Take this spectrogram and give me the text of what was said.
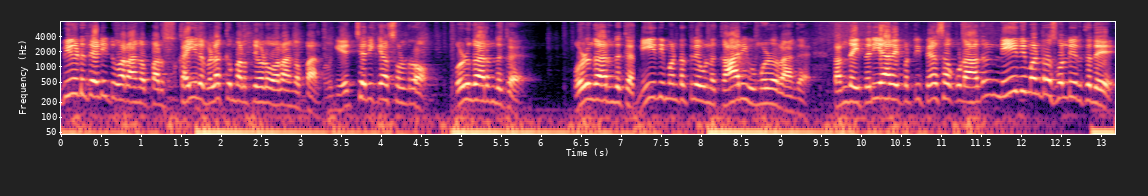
வீடு தேடிட்டு வராங்க பார்? கையில விளக்கு மரத்தையோடு வராங்க பார். உனக்கு எச்சரிக்கையா சொல்றோம். ஒழுங்கா இருந்துக்க. ஒழுங்கா இருந்துக்க. நீதிமன்றத்திலே உன்னை காரி உமிழுறாங்க. தந்தை பெரியாரை பற்றி பேசக்கூடாதுன்னு நீதிமன்றம் சொல்லி இருக்குது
